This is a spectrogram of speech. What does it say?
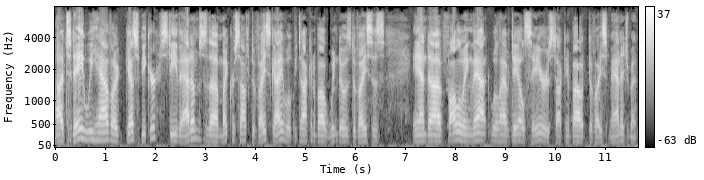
Uh, today we have a guest speaker, Steve Adams, the Microsoft device guy. We'll be talking about Windows devices. And uh, following that, we'll have Dale Sayers talking about device management.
